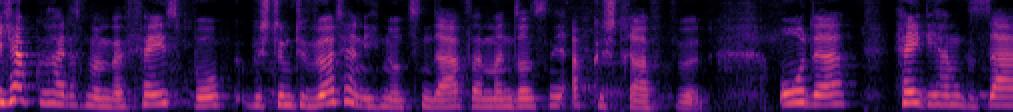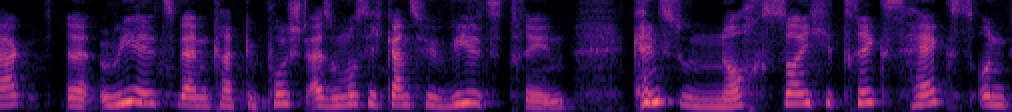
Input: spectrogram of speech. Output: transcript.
ich habe gehört, dass man bei Facebook bestimmte Wörter nicht nutzen darf, weil man sonst nicht abgestraft wird. Oder, hey, die haben gesagt, äh, Reels werden gerade gepusht, also muss ich ganz viel Reels drehen. Kennst du noch solche Tricks, Hacks und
